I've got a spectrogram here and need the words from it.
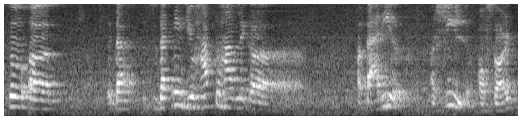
So, uh, that, so that means you have to have like a a barrier, a shield of sorts,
